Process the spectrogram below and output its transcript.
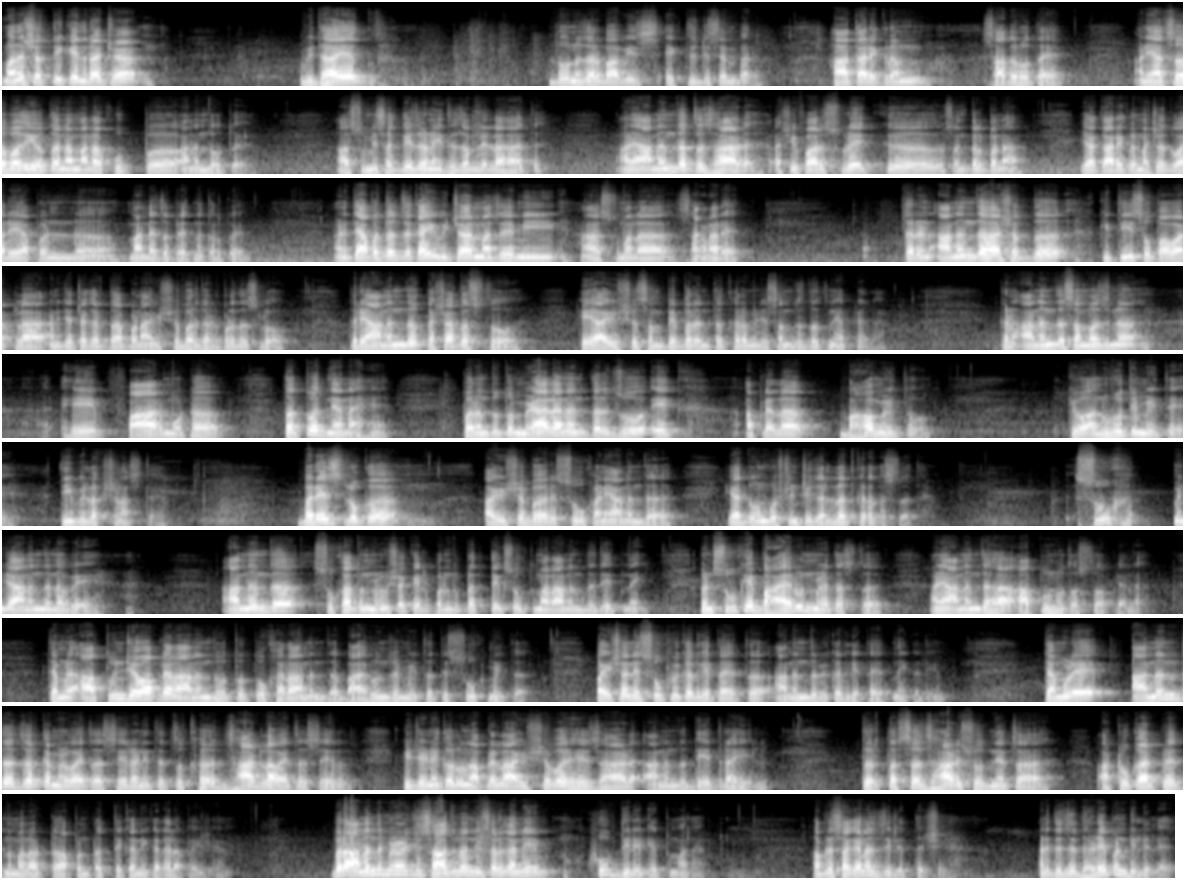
मनशक्ती केंद्राच्या विधायक दोन हजार बावीस एकतीस डिसेंबर हा कार्यक्रम सादर होत आहे. आणि यात सहभागी होताना मला खूप आनंद होतो आहे आज तुम्ही सगळेजण इथे जमलेले आहात. आणि आनंदाचं झाड अशी फार सुरेख संकल्पना या कार्यक्रमाच्या द्वारे आपण मांडायचा प्रयत्न करतो आहे आणि त्याबद्दलचे काही विचार माझे मी आज तुम्हाला सांगणार आहे. कारण आनंद हा शब्द कितीही सोपा वाटला आणि ज्याच्याकरता आपण आयुष्यभर धडपडत असलो तरी आनंद कशात असतो हे आयुष्य संपेपर्यंत खरं म्हणजे समजतच नाही आपल्याला. कारण आनंद समजणं हे फार मोठं तत्त्वज्ञान आहे. परंतु तो मिळाल्यानंतर जो एक आपल्याला भाव मिळतो किंवा अनुभूती मिळते ती विलक्षण असते. बरेच लोक आयुष्यभर सुख आणि आनंद या दोन गोष्टींची गल्लत करत असतात. सुख म्हणजे आनंद नव्हे. आनंद सुखातून मिळू शकेल परंतु प्रत्येक सुख तुम्हाला आनंद देत नाही. कारण सुख हे बाहेरून मिळत असतं आणि आनंद हा आतून होत असतो आपल्याला. त्यामुळे आतून जेव्हा आपल्याला आनंद होतो तो खरा आनंद. बाहेरून जे मिळतं ते सुख मिळतं. पैशाने सुख विकत घेता येतं आनंद विकत घेता येत नाही कधी. त्यामुळे आनंद जर का मिळवायचा असेल आणि त्याचं खरंच झाड लावायचं असेल की जेणेकरून आपल्याला आयुष्यभर हे झाड आनंद देत राहील तर तसं झाड शोधण्याचा आटोकाट प्रयत्न मला वाटतं आपण प्रत्येकाने करायला पाहिजे. बरं आनंद मिळवण्याची साधनं निसर्गाने खूप दिलेली आहेत तुम्हाला. आपल्या सगळ्यांनाच दिलेत तसे. आणि त्याचे धडे पण दिलेले आहेत.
